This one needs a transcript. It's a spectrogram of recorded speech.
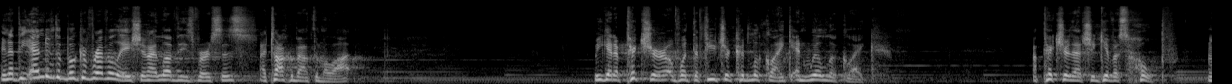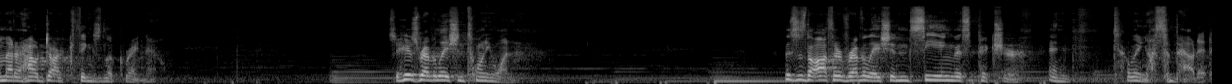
And at the end of the book of Revelation, I love these verses, I talk about them a lot. We get a picture of what the future could look like and will look like. A picture that should give us hope, no matter how dark things look right now. So here's Revelation 21. This is the author of Revelation seeing this picture and telling us about it.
